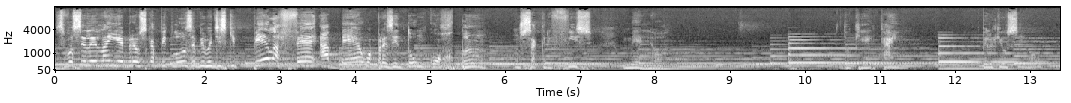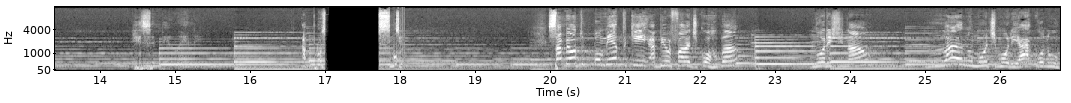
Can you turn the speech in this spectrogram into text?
Se você ler lá em Hebreus capítulo 11, a Bíblia diz que pela fé Abel apresentou um corbão, um sacrifício melhor do que Caim, pelo que o Senhor recebeu ele, aproximou. Sabe outro momento que a Bíblia fala de corbão no original? Lá no Monte Moriá, quando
